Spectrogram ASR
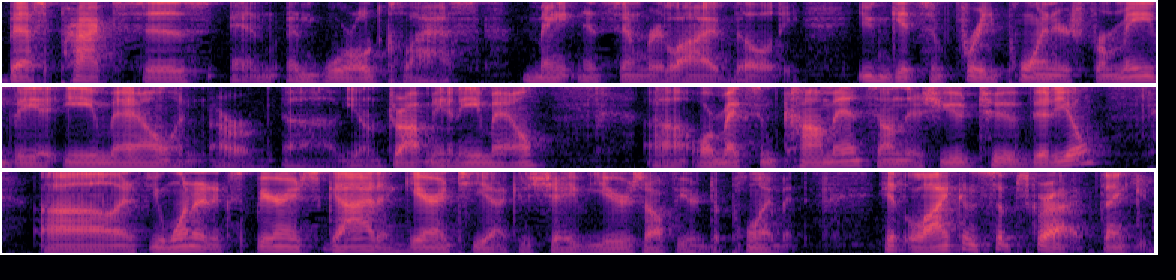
best practices and, and world class maintenance and reliability. You can get some free pointers from me via email and or uh, you know drop me an email uh, or make some comments on this YouTube video. Uh, and if you want an experienced guide, I guarantee I can shave years off your deployment. Hit like and subscribe. Thank you.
